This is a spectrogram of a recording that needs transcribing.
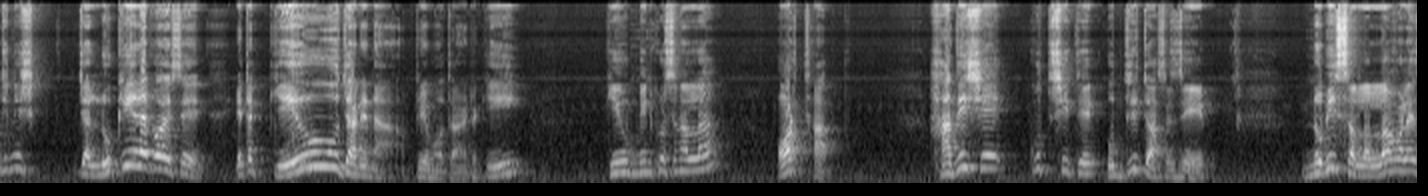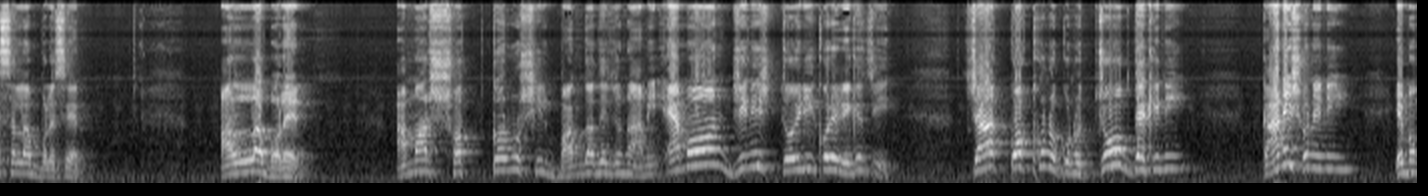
জিনিস যা লুকিয়ে রাখা হয়েছে, এটা কেউ জানে না প্রিয়মতা এটা কি? কি মিন করছেন আল্লাহ? অর্থাৎ হাদিসে কুৎসিতে উদ্ধৃত আছে যে নবী সাল্লাহ সাল্লাম বলেছেন, আল্লাহ বলেন, আমার সৎকর্মশীল বান্দাদের জন্য আমি এমন জিনিস তৈরি করে রেখেছি যা কখনো কোনো চোখ দেখেনি, কানে শোনেনি এবং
